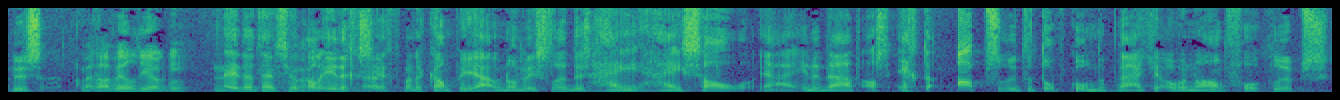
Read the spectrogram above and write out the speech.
Dus Maar dat wil hij ook niet. Nee, dat heeft hij ook al eerder gezegd. Maar dat kan per jaar ook nog wisselen. Dus hij, hij zal, ja, inderdaad, als echt de absolute top komt... dan praat je over een handvol clubs.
